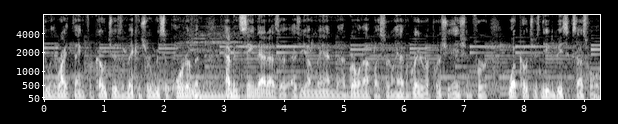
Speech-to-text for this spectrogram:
doing the right thing for coaches and making sure we support them. And having seen that as a, as a young man uh, growing up, I certainly have a greater appreciation for what coaches need to be successful.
